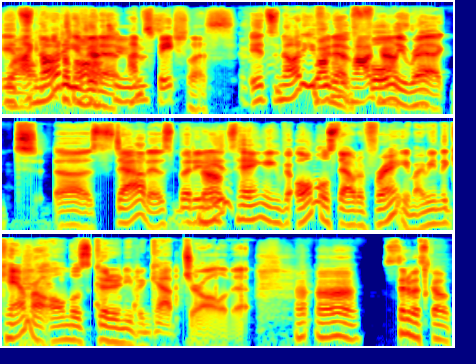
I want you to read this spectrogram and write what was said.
It's Wow. not even on. I'm speechless. It's not even Welcome a to fully podcasting. wrecked uh, status, but it is No. hanging almost out of frame. I mean, the camera almost couldn't even capture all of it. Uh-uh. CinemaScope.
